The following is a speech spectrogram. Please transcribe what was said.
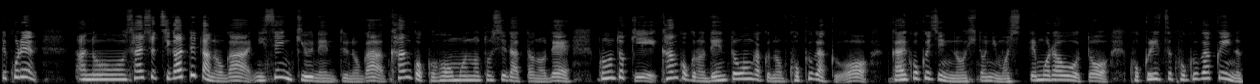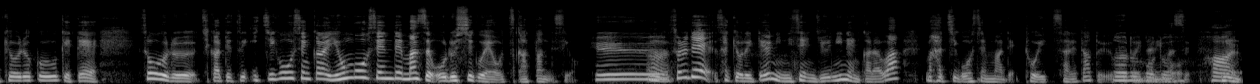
でこれ、あのー最初違ってたのが2009年っていうのが韓国訪問の年だったのでこの時韓国の伝統音楽の国楽を外国人の人にも知ってもらおうと国立国学院の協力を受けてソウル地下鉄1号線から4号線でまずオルシグエを使ったんですよ。へえ、うん、それで先ほど言ったように2012年からは、まあ、8号線まで統一されたということになります。はいうん。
